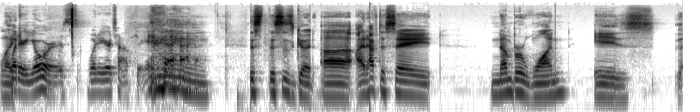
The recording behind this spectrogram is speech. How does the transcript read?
like what are yours? What are your top three? Mm. this this is good. Uh, I'd have to say number one is uh,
